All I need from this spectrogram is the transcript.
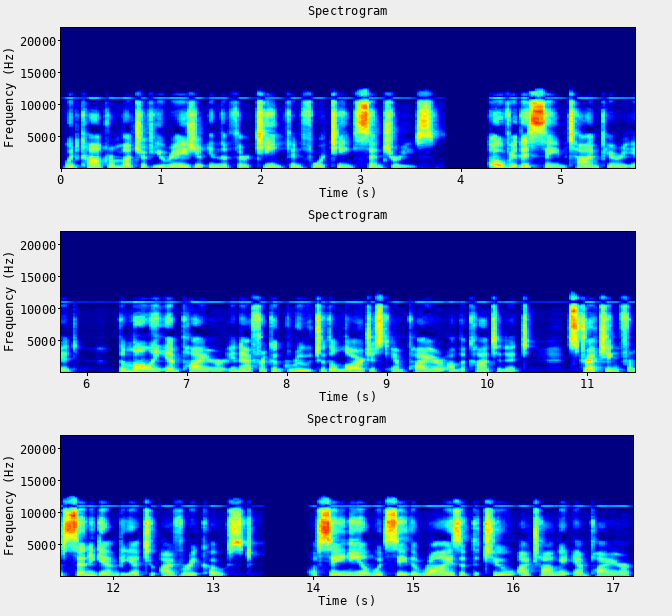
would conquer much of Eurasia in the 13th and 14th centuries. Over this same time period, the Mali Empire in Africa grew to the largest empire on the continent, stretching from Senegambia to Ivory Coast. Oceania would see the rise of the Tu'i-Tonga Empire,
